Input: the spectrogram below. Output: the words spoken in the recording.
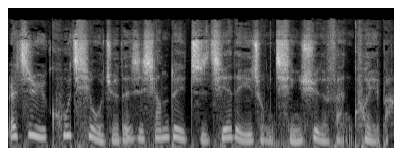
而至于哭泣，我觉得是相对直接的一种情绪的反馈吧。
